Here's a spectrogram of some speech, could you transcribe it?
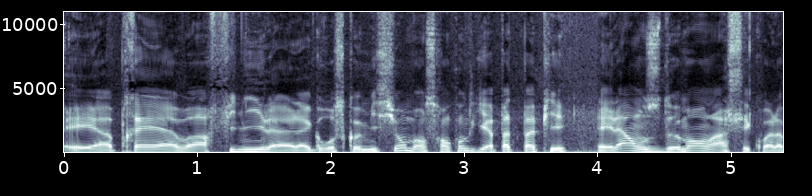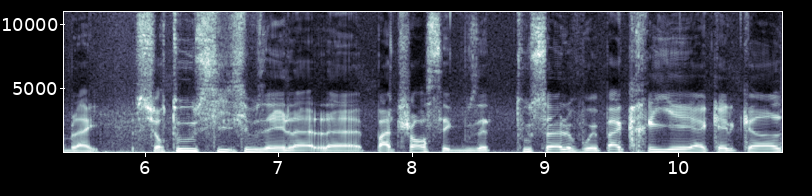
et, après avoir fini la, grosse commission, bah, on se rend compte qu'il n'y a pas de papier. Et là, on se demande, ah, c'est quoi la blague? Surtout si, vous avez pas de chance et que vous êtes tout seul, vous pouvez pas crier à quelqu'un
